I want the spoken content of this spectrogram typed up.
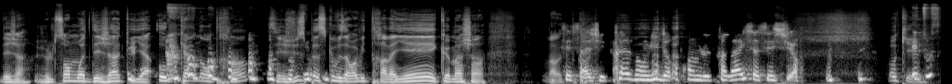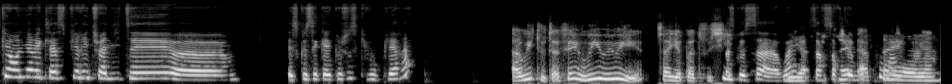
Déjà, je le sens moi déjà qu'il n'y a aucun entrain. C'est juste parce que vous avez envie de travailler et que machin. Bah, C'est ça. J'ai très envie de reprendre le travail, ça c'est sûr. Et tout ce qui est en lien avec la spiritualité, euh, est-ce que c'est quelque chose qui vous plairait? Ah oui, tout à fait. Oui, oui, oui. Ça, il n'y a pas de souci. Parce que ça, ouais, ça ressortait après, beaucoup. après, hein. euh,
